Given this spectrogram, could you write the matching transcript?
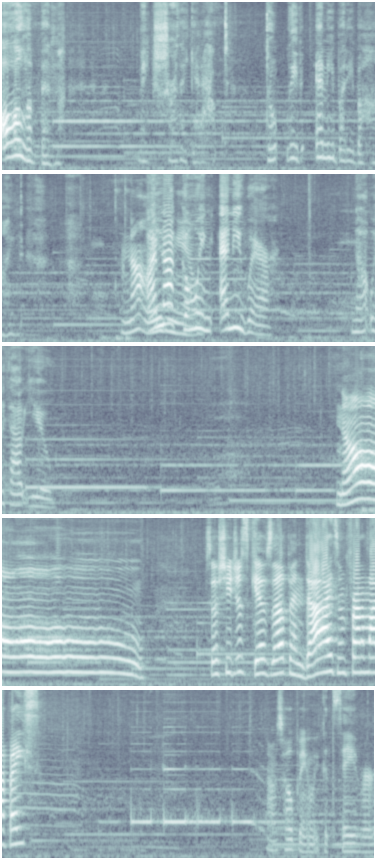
All of them. Make sure they get out. Don't leave anybody behind. I'm not I'm not you. going anywhere. Not without you. No. So she just gives up and dies in front of my face? I was hoping we could save her.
